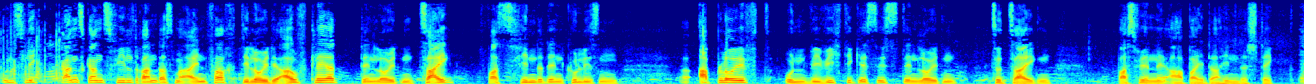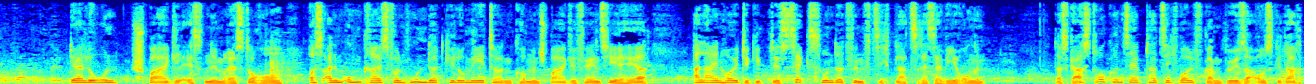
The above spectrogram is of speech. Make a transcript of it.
Uns liegt ganz, ganz viel dran, dass man einfach die Leute aufklärt, den Leuten zeigt, was hinter den Kulissen äh, abläuft und wie wichtig es ist, den Leuten zu zeigen, was für eine Arbeit dahinter steckt. Der Lohn, Spargelessen im Restaurant. Aus einem Umkreis von 100 Kilometern kommen Spargelfans hierher. Allein heute gibt es 650 Platzreservierungen. Das Gastrokonzept hat sich Wolfgang Böse ausgedacht,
